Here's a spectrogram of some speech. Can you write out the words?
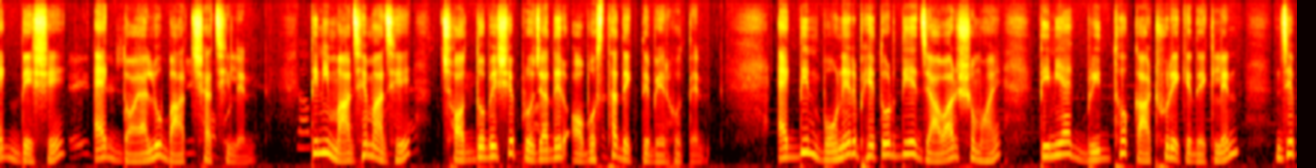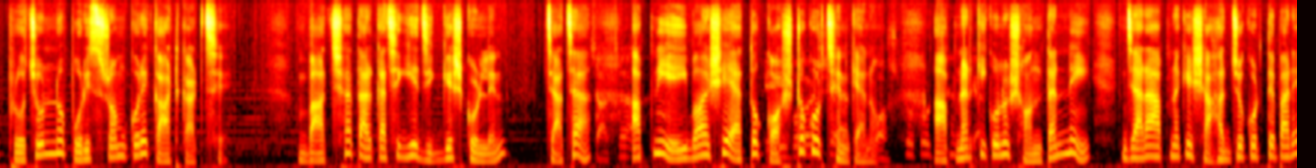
এক দেশে এক দয়ালু বাদশাহ ছিলেন। তিনি মাঝে মাঝে ছদ্মবেশে প্রজাদের অবস্থা দেখতে বের হতেন। একদিন বনের ভেতর দিয়ে যাওয়ার সময় তিনি এক বৃদ্ধ কাঠুরেকে দেখলেন যে প্রচণ্ড পরিশ্রম করে কাঠ কাটছে। বাদশাহ তার কাছে গিয়ে জিজ্ঞেস করলেন চাচা আপনি এই বয়সে এত কষ্ট করছেন কেন? আপনার কি কোনো সন্তান নেই যারা আপনাকে সাহায্য করতে পারে?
